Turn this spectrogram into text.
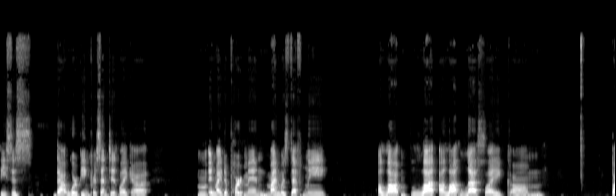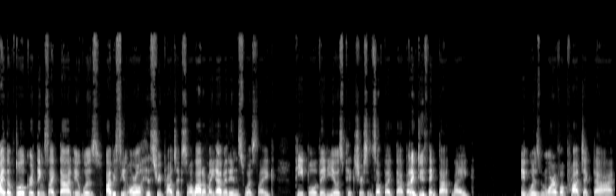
thesis that were being presented like uh in my department mine was definitely a lot lot a lot less like um by the book or things like that. It was obviously an oral history project, so a lot of my evidence was like people, videos, pictures, and stuff like that. But I do think that like it was more of a project that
